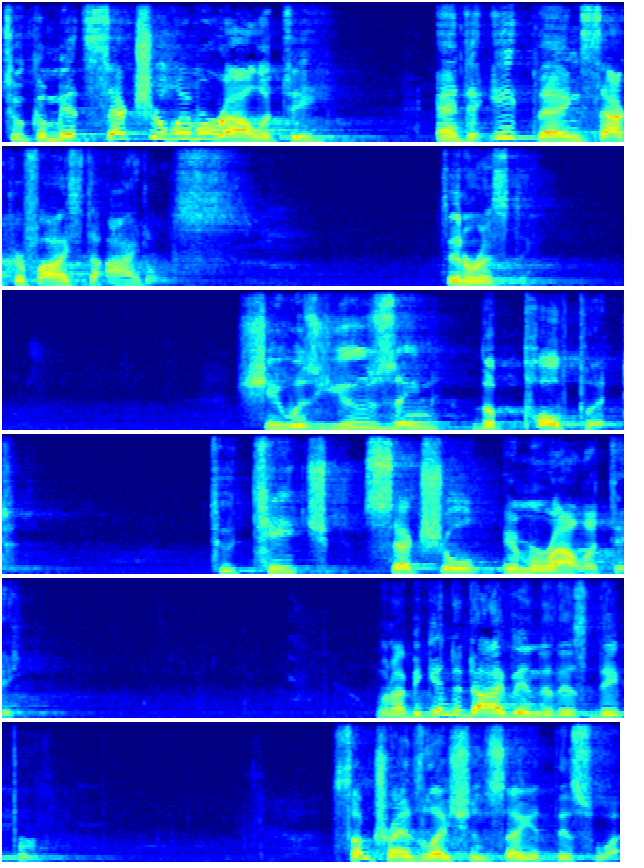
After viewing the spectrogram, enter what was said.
to commit sexual immorality and to eat things sacrificed to idols. It's interesting. She was using the pulpit to teach sexual immorality. When I begin to dive into this deeper, some translations say it this way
